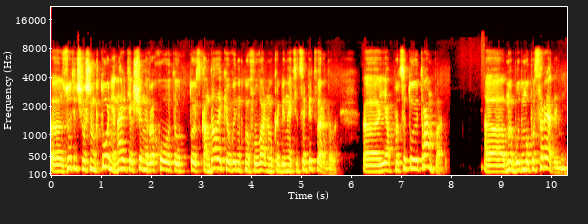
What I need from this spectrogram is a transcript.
Е, Зустріч в Вашингтоні, навіть якщо не враховувати от той скандал, який виникнув в овальному кабінеті, це підтвердили. Е, Я процитую Трампа: Е, ми будемо посередині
